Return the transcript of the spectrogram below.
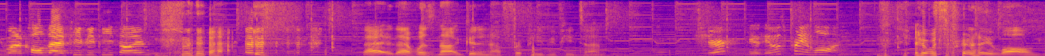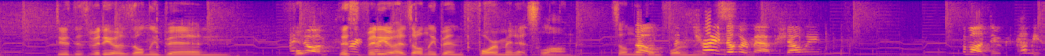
you want to call that a PvP time? that that was not good enough for PvP time. sure. It, it was pretty long. it was pretty long. Dude, this video has only been. I Four, know, this video has only been four minutes long. It's only So been let's 4 minutes. try another map, shall we? Come on, Duke. Come here.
